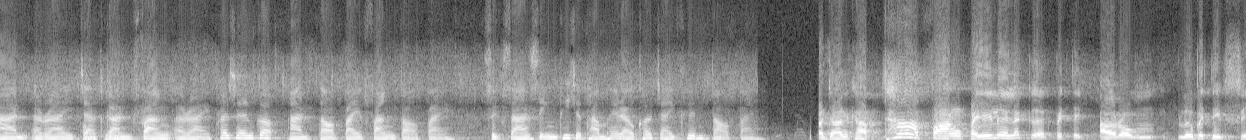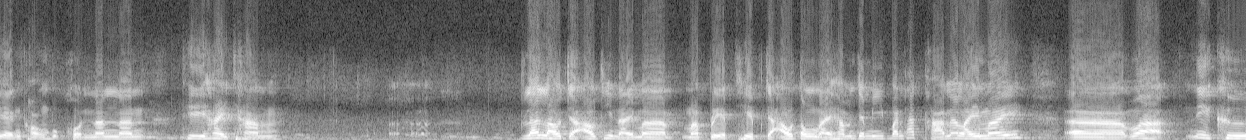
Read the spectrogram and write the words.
อ่านอะไร จากการฟังอะไร เพราะฉะนั้นก็อ่านต่อไปฟังต่อไป ศึกษาสิ่งที่จะทำให้เราเข้าใจขึ้นต่อไป อาจารย์ครับถ้าฟังไปเรื่อยๆแล้วเกิดไปติดอารมณ์ หรือไปติดเสียงของบุคคลนั้นๆ ที่ให้ทำแล้วเราจะเอาที่ไหนมามาเปรียบเทียบจะเอาตรงไหนฮะมันจะมีบรรทัดฐานอะไรไหมว่านี่คือ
